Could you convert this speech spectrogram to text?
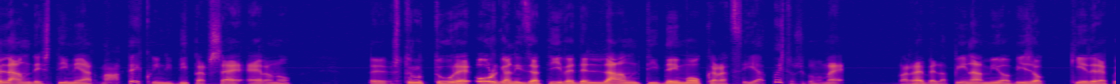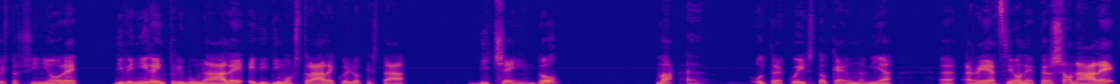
clandestine armate, quindi di per sé erano eh, strutture organizzative dell'antidemocrazia. Questo secondo me varrebbe la pena, a mio avviso, chiedere a questo signore di venire in tribunale e di dimostrare quello che sta dicendo, ma eh, oltre a questo, che è una mia eh, reazione personale,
